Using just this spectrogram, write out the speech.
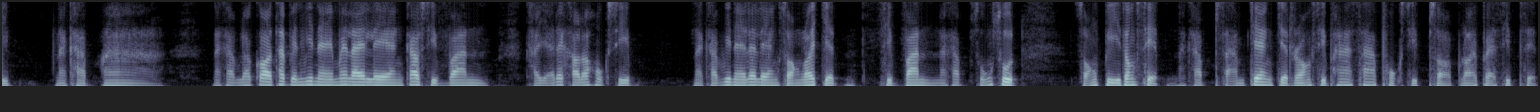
180นะครับอ่านะครับแล้วก็ถ้าเป็นวินัยไม่ร้ายแรง 90 วัน ขยายได้คราวละ 60นะครับวินัยร้ายแรง 270 วันนะครับสูงสุด 2 ปีต้องเสร็จนะครับ3แจ้ง 7 ร้อง 15 ทราบ 60 สอบ 180 เสร็จ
